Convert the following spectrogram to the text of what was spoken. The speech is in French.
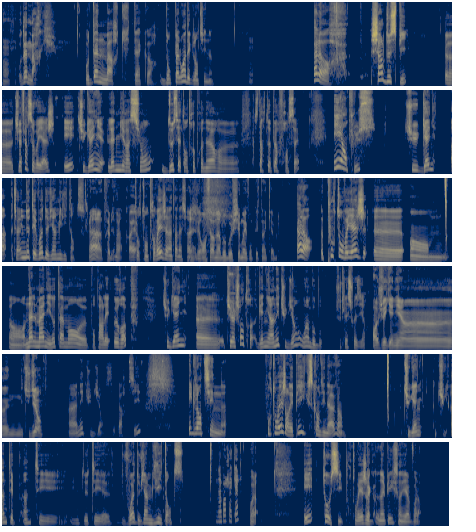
hum, Au Danemark. Au Danemark, d'accord. Donc pas loin d'Églantine. Mm. Alors, Charles de Spie, euh, tu vas faire ce voyage et tu gagnes l'admiration de cet entrepreneur euh, start-upper français. Et en plus, tu gagnes, un- tu as une de tes voix devient militante Ah, très bien. Voilà. Incroyable. pour ton voyage à Ah, l'international. je vais renfermer un bobo chez moi, ils vont péter un câble. Alors, pour ton voyage euh, en, en Allemagne et notamment euh, pour parler Europe, tu gagnes, euh, tu as le choix entre gagner un étudiant ou un bobo. Je te laisse choisir. Oh, je vais gagner un étudiant. Un étudiant, c'est parti. Églantine, pour ton voyage dans les pays scandinaves, tu gagnes, tu, un de tes, un de tes- une de tes voix devient militante. N'importe laquelle? Et toi aussi, pour ton voyage dans les pays scandinaves, voilà.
